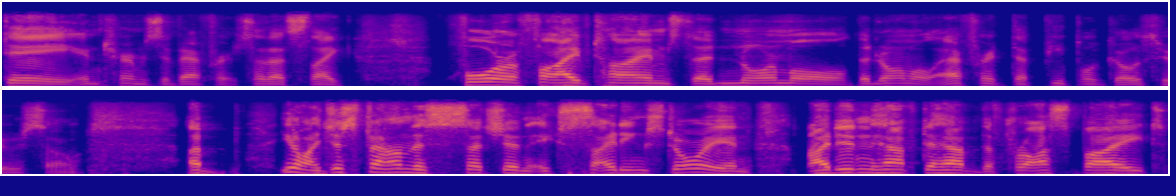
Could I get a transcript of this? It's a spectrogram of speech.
day in terms of effort. So that's like four or five times the normal the normal effort that people go through. So, uh, you know, I just found this such an exciting story, and I didn't have to have the frostbite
